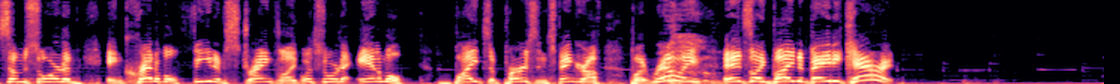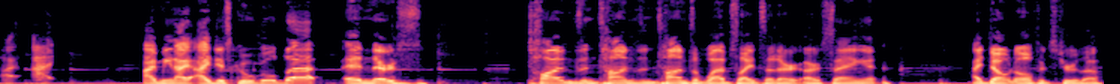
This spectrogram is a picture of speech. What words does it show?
some sort of incredible feat of strength. Like, what sort of animal bites a person's finger off? But really, it's like biting a baby carrot. I, I, I mean, I, I just googled that, and there's tons and tons and tons of websites that are, are saying it. I don't know if it's true though.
